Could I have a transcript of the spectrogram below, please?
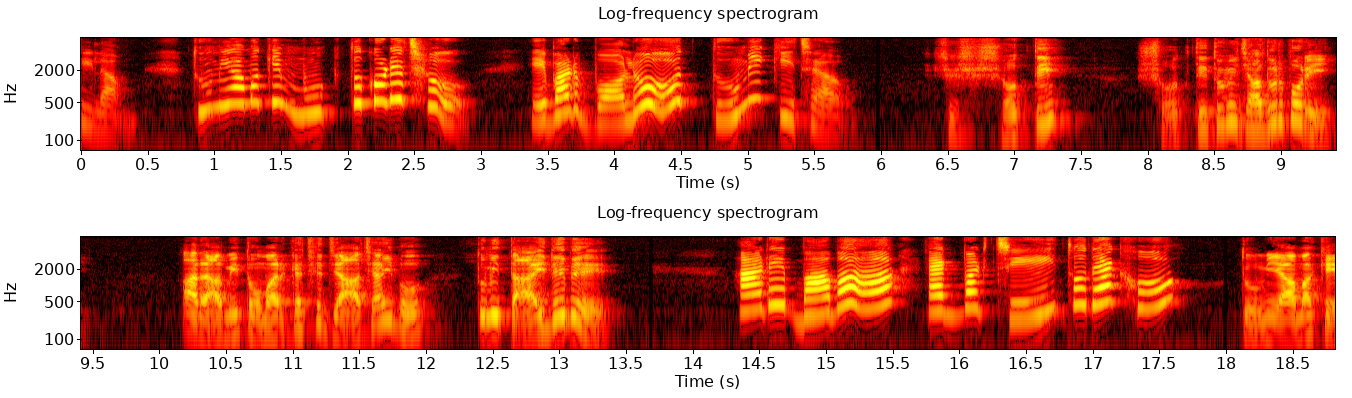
ছিলাম। তুমি আমাকে মুক্ত করেছ? এবার বলো তুমি কি চাও? সত্যি? সত্যি তুমি জাদুর পরী আর আমি তোমার কাছে যা চাইব তুমি তাই দেবে। আরে বাবা একবার চেয়েই তো দেখো। তুমি আমাকে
